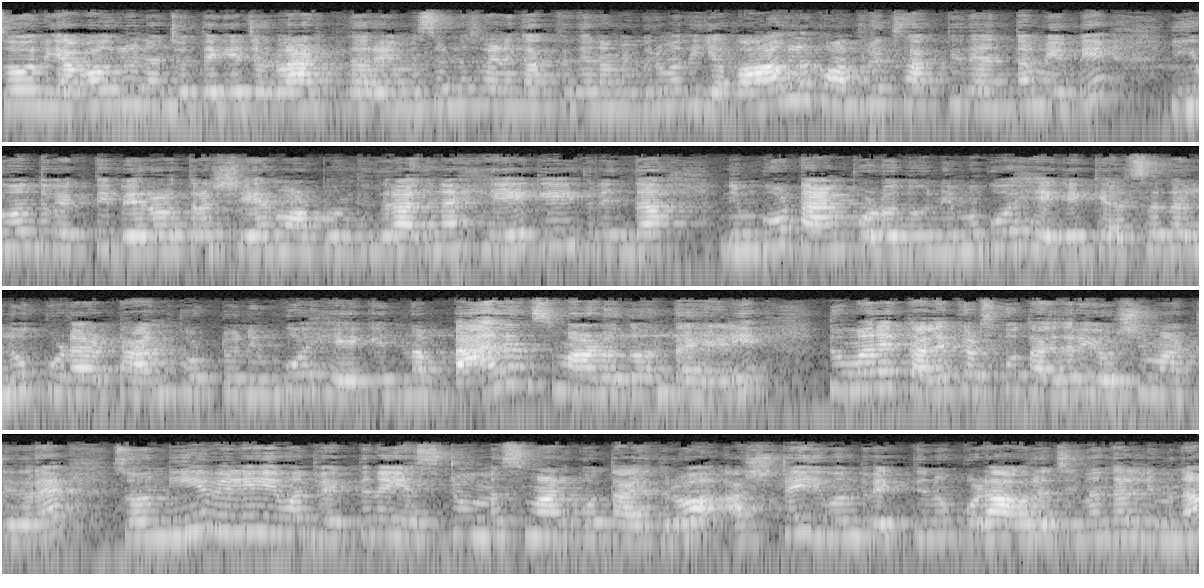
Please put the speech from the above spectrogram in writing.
ಸೊ ಯಾವಾಗ್ಲೂ ನನ್ನ ಜೊತೆಗೆ ಜಗಳ ಆಡ್ತಿದ್ದಾರೆ ಮಿಸ್ಅಂಡರ್ಸ್ಟ್ಯಾಂಡಿಂಗ್ ಆಗ್ತಿದೆ ನಮ್ಮಿಬ್ಬರ ಮಧ್ಯೆ ಯಾವಾಗ್ಲೂ ಕಾನ್ಫ್ಲಿಕ್ಟ್ಸ್ ಆಗ್ತಿದೆ ಅಂತ ಮೇ ಬಿ ಈ ಒಂದು ವ್ಯಕ್ತಿ ಬೇರೆಯವ್ರ ಹತ್ರ ಶೇರ್ ಮಾಡ್ಕೊಂತಿದ್ರೆ ಅದನ್ನ ಹೇಗೆ ಇದರಿಂದ ನಿಮಗೂ ಟೈಮ್ ಕೊಡೋದು, ನಿಮಗೂ ಹೇಗೆ ಕೆಲಸದಲ್ಲೂ ಕೂಡ ಟೈಮ್ ಕೊಟ್ಟು, ನಿಮಗೂ ಹೇಗೆ ಇದನ್ನ ಬ್ಯಾಲೆನ್ಸ್ ಮಾಡೋದು ಅಂತ ಹೇಳಿ ತುಂಬಾನೇ ತಲೆ ಕೆಡ್ಸ್ಕೊತಾ ಇದಾರೆ ಯೋಚನೆ ಮಾಡ್ತಿದ್ದಾರೆ. ಸೊ ನೀವಿಲ್ಲಿ ಈ ಒಂದು ವ್ಯಕ್ತಿನ ಎಷ್ಟು ಮಿಸ್ ಮಾಡ್ಕೋತಾ ಇದ್ರೋ ಅಷ್ಟೇ ಈ ಒಂದು ವ್ಯಕ್ತಿನೂ ಕೂಡ ಅವರ ಜೀವನದಲ್ಲಿ ನಿಮ್ಮನ್ನ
